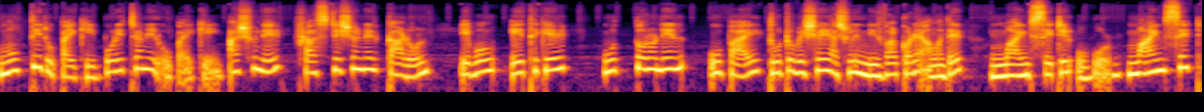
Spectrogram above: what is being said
মুক্তির উপায় কি? পরিত্রাণের উপায় কি? আসলে ফ্রাস্ট্রেশনের কারণ এবং এ থেকে উত্তরণের উপায় দুটো বিষয় আসলে নির্ভর করে আমাদের মাইন্ডসেটের উপর। মাইন্ডসেট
